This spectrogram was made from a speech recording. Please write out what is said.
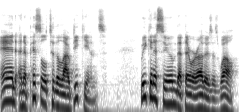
and an epistle to the Laodiceans. We can assume that there were others as well.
